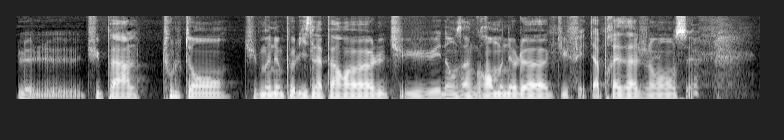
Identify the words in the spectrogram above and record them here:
le- le- tu parles tout le temps, tu monopolises la parole, tu es dans un grand monologue, tu fais ta présagence.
